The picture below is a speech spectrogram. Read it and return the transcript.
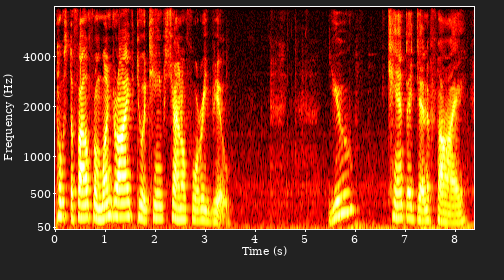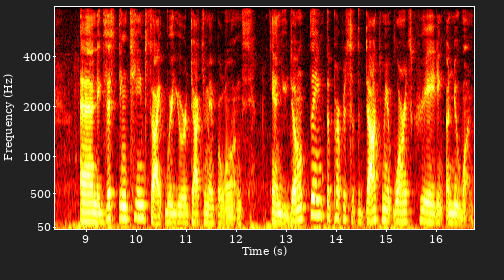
Post the file from OneDrive to a Teams channel for review. You can't identify an existing team site where your document belongs, and you don't think the purpose of the document warrants creating a new one.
